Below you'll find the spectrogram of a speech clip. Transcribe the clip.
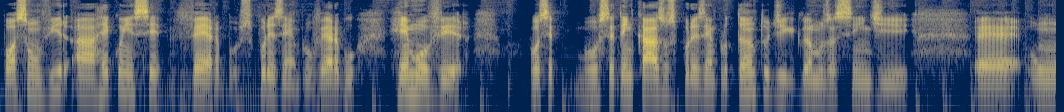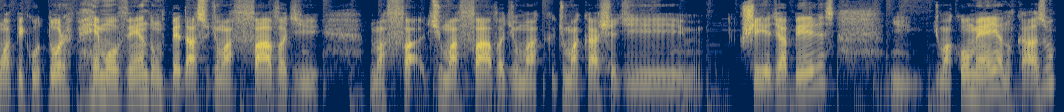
possam vir a reconhecer verbos. Por exemplo, o verbo remover. Você, você tem casos, por exemplo, tanto, digamos assim, de é, um apicultor removendo um pedaço de uma fava de uma, fa de uma fava de uma, de uma caixa de cheia de abelhas, de uma colmeia no caso,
